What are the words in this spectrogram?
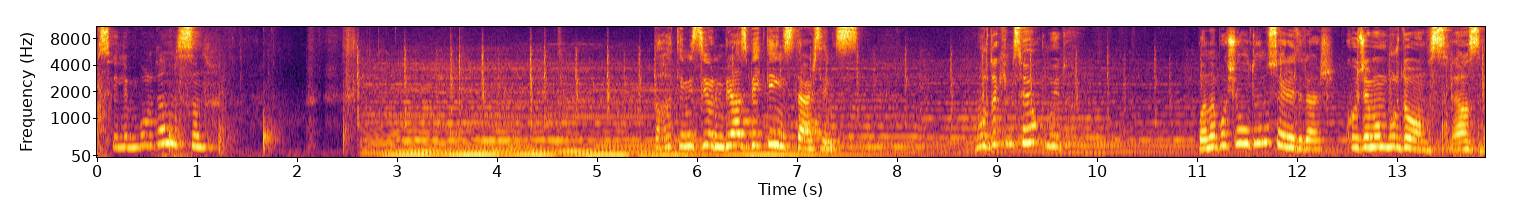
Selim burada mısın? Temizliyorum. Biraz bekleyin isterseniz. Burada kimse yok muydu? Bana boş olduğunu söylediler. Kocamın burada olması lazım.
